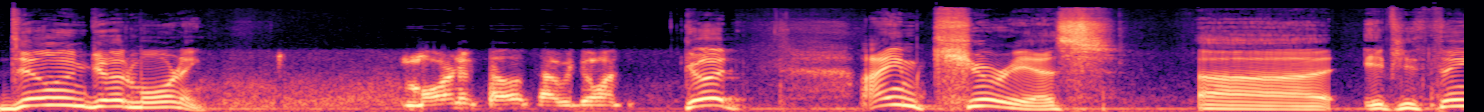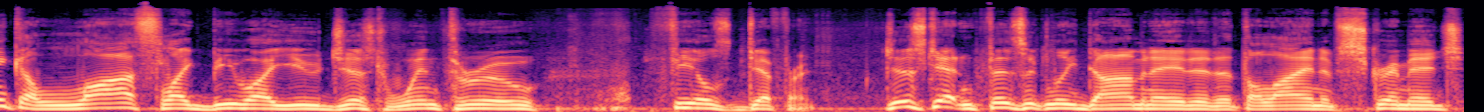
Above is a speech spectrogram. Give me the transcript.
Dylan, good morning. Morning, fellas. How are we doing? Good. I am curious uh, if you think a loss like BYU just went through feels different, just getting physically dominated at the line of scrimmage,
